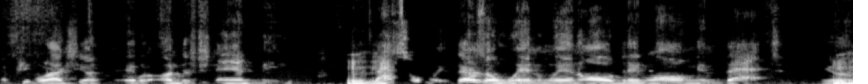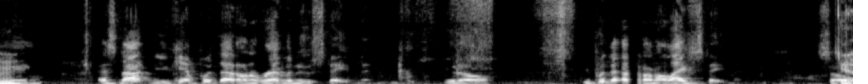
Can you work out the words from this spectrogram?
and people are actually able to understand me. Mm-hmm. That's a there's a win-win all day long in that. You know mm-hmm. what I mm-hmm. mean? That's not you can't put that on a revenue statement. You know, you put that on a life statement. So yeah.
